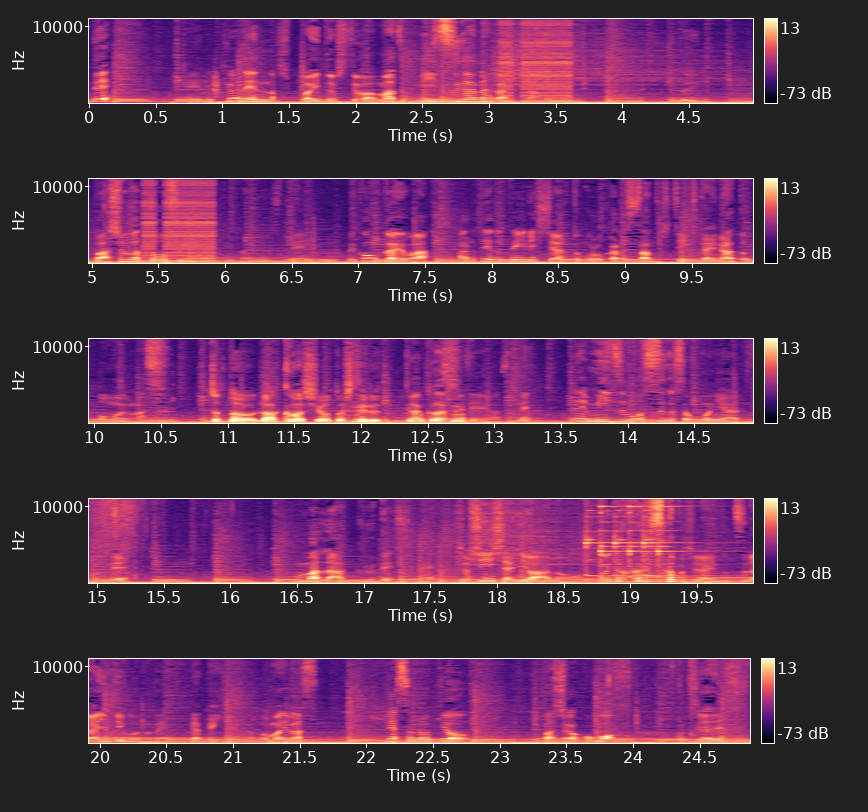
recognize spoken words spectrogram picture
で、えーと、去年の失敗としてはまず水がなかった。という場所が遠すぎたっていう感じですね。で今回はある程度手入れしてあるところからスタートしていきたいなと思います。ちょっと楽をしようとしてるってことですね。楽をしていますね。で水もすぐそこにあるのでまあ楽ですね初心者にはあのこういうとこからスタートしないと辛いっていうことでやっていきたいと思います。じゃあその今日場所がここ。こちらです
